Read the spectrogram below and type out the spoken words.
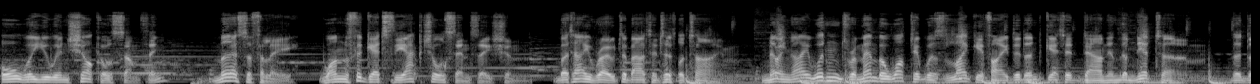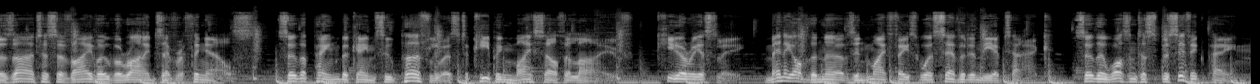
Or were you in shock or something? Mercifully, one forgets the actual sensation, but I wrote about it at the time, knowing I wouldn't remember what it was like if I didn't get it down in the near term. The desire to survive overrides everything else, so the pain became superfluous to keeping myself alive. Curiously, many of the nerves in my face were severed in the attack, so there wasn't a specific pain,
